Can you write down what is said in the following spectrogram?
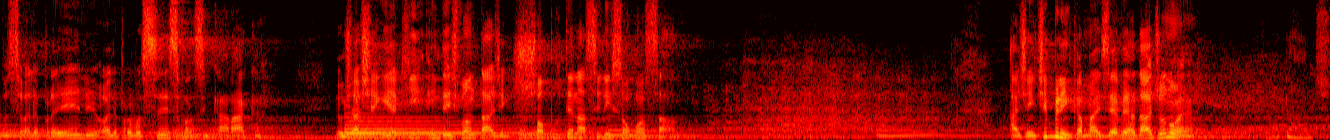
Você olha para ele, olha para você, você fala assim: caraca, eu já cheguei aqui em desvantagem só por ter nascido em São Gonçalo. A gente brinca, mas é verdade ou não é? Verdade.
